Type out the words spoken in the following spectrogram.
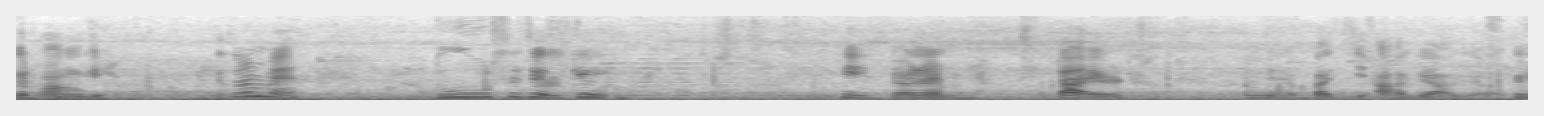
करवाऊँगी। इतना मैं दूर से चल के ही टायर्ड मेरा बच्चे आगे आगे आगे।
